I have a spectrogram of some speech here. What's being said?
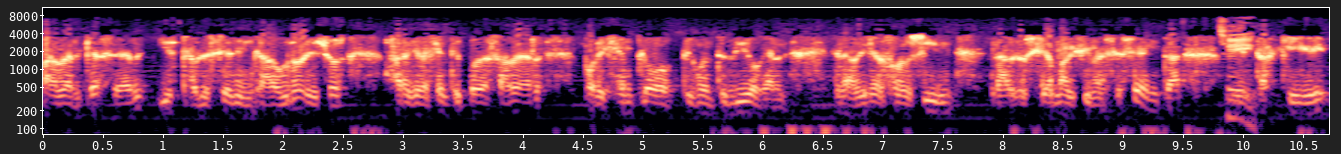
va a haber que hacer y establecer en cada uno de ellos para que la gente pueda saber, por ejemplo, tengo entendido que en, la avenida Alfonsín la velocidad máxima es 60, mientras que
